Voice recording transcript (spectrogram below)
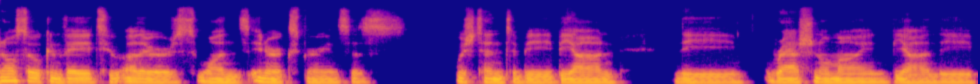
and also convey to others one's inner experiences, which tend to be beyond the rational mind, beyond the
